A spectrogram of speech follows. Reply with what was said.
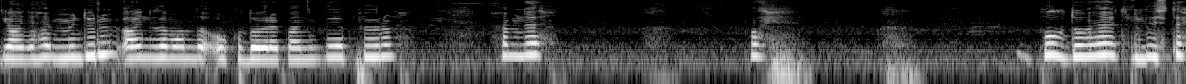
yani hem müdürüm aynı zamanda okulda öğretmenlik de yapıyorum. Hem de oy, bulduğum her türlü işte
